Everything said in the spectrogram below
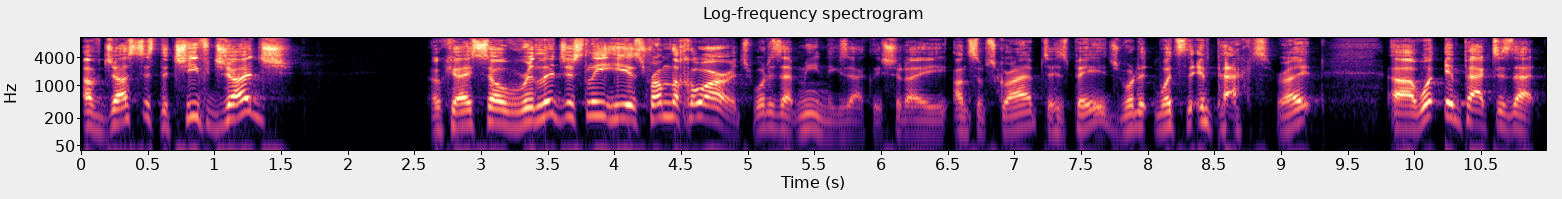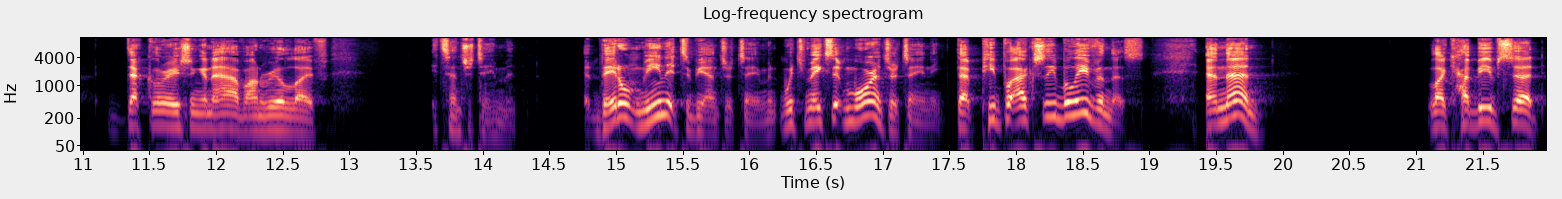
of Justice, the Chief Judge? Okay, so religiously he is from the Khawarij. What does that mean exactly? Should I unsubscribe to his page? What what's the impact? Right? Uh, what impact is that declaration going to have on real life? It's entertainment. They don't mean it to be entertainment, which makes it more entertaining that people actually believe in this. And then, like Habib said,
